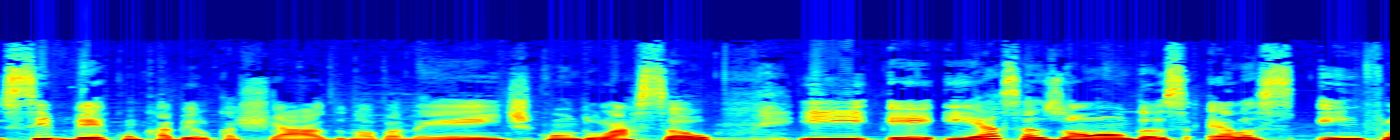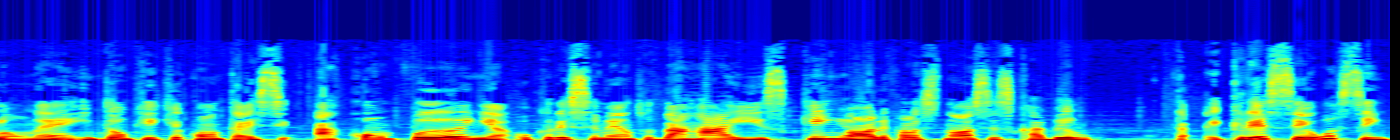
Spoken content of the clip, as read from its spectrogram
se vê com o cabelo cacheado novamente, com ondulação. E, e, e, essas ondas, elas inflam, né? Então, o que, que acontece? Acompanha o crescimento da raiz. Quem olha fala assim, nossa, esse cabelo tá, cresceu assim.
